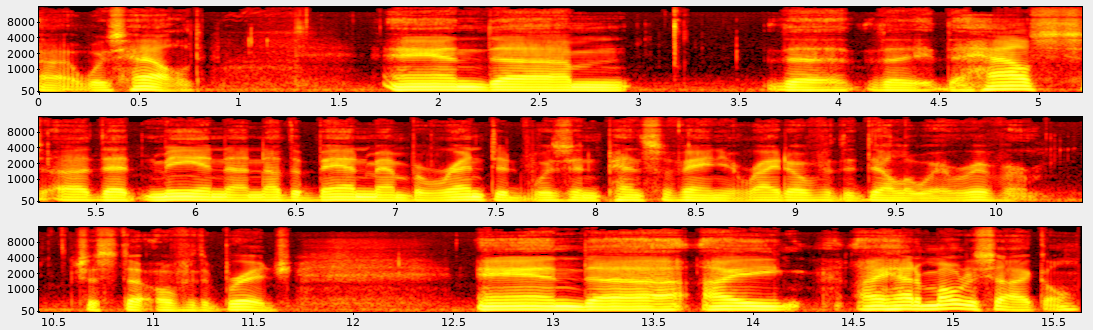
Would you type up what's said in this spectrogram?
uh, was held. And um, the, the, the house uh, that me and another band member rented was in Pennsylvania, right over the Delaware River, just uh, over the bridge. And uh, I, I had a motorcycle,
